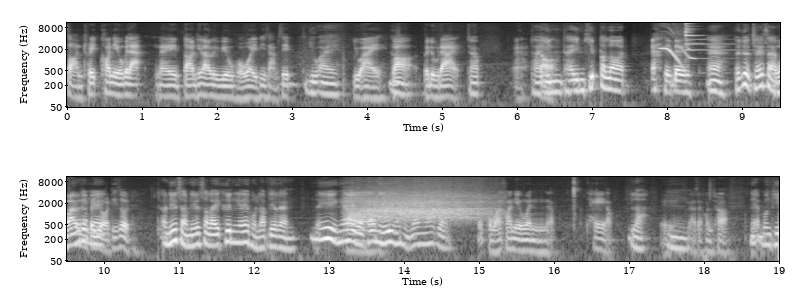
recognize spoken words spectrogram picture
สอนทริคข้อนิ้วไปแล้ว ในตอนที่เรารีวิว Huawei P30 UI UI ก็ไปดูได้ ครับอะถ่ายต่ออินถ่ายอินคลิปตลอดอะ นิดนึงอะถ้าเกิดใช้ผสามมว่านิ้วมีทำประไงโยชน์ที่สุด เอานิ้วสามนิ้วสไลด์ขึ้นก็ได้ผลลัพธ์เดียวกัน นี่ง่ายกว่าข้อนิ้วอีกนะผมว่าง่ายกว่าแต่ผมว่าข้อนิ้วมันแบบเท่อะเหรอเอออมแล้วแต่คนชอบ เนี่ยบางที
